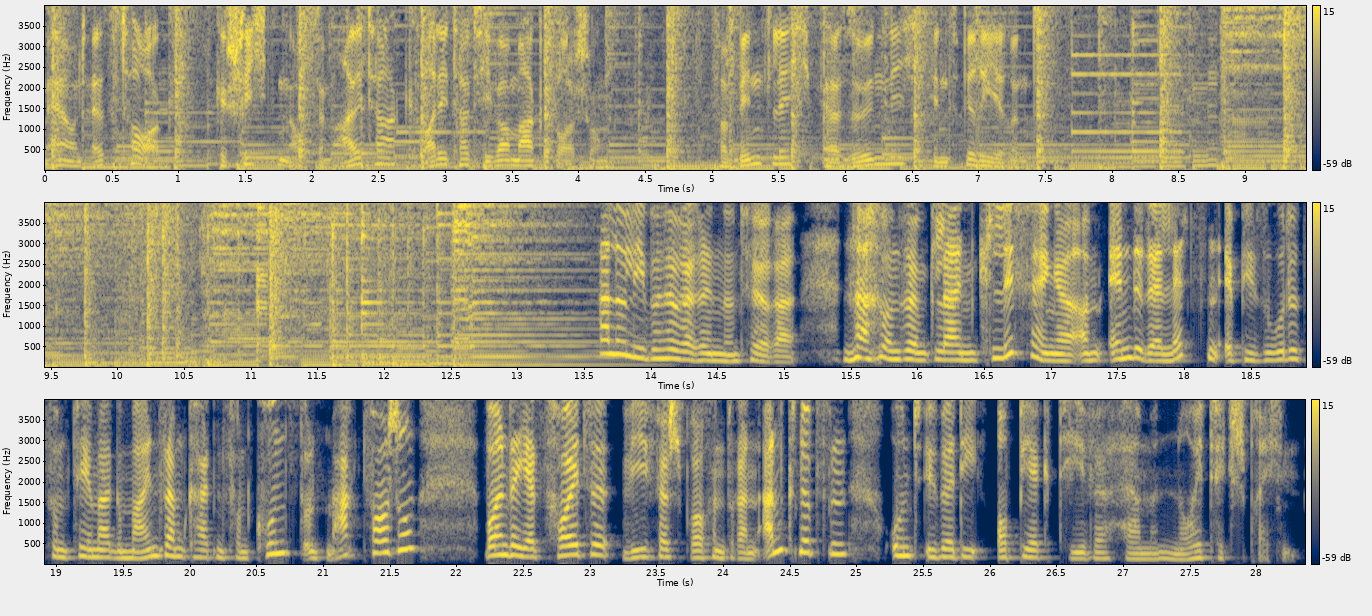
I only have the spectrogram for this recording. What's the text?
MR&S Talk. Geschichten aus dem Alltag qualitativer Marktforschung. Verbindlich, persönlich, inspirierend. Liebe Hörerinnen und Hörer. Nach unserem kleinen Cliffhanger am Ende der letzten Episode zum Thema Gemeinsamkeiten von Kunst und Marktforschung wollen wir jetzt heute, wie versprochen, dran anknüpfen und über die objektive Hermeneutik sprechen.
